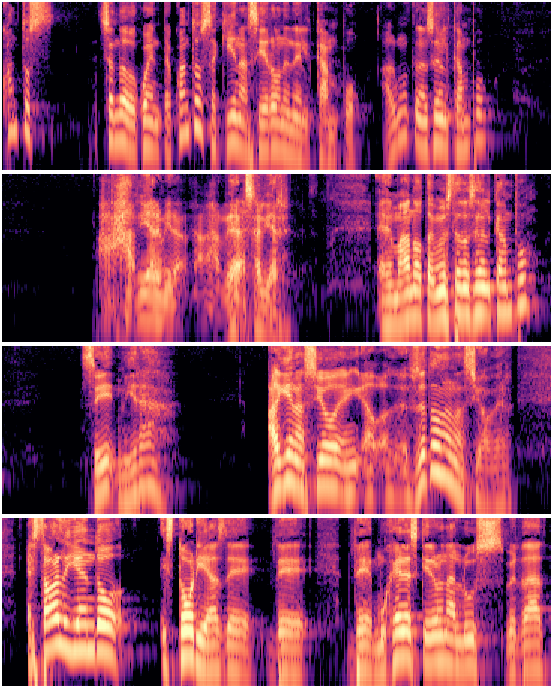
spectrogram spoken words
¿Cuántos se han dado cuenta? ¿Cuántos aquí nacieron en el campo? ¿Alguno que nació en el campo? Ah, Javier, mira, a ver, Javier. Hermano, ¿también usted nació en el campo? Sí, mira. Alguien nació en. ¿Usted dónde nació? A ver. Estaba leyendo historias de, de, mujeres que dieron a luz, ¿verdad?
